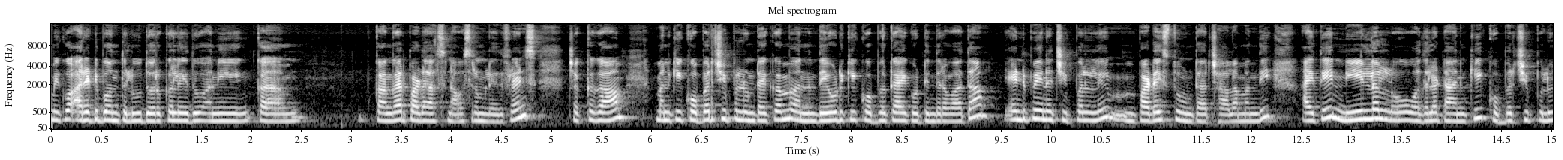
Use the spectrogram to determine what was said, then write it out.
మీకు అరటి బొంతులు దొరకలేదు అని క- కంగారు పడాల్సిన అవసరం లేదు ఫ్రెండ్స్. చక్కగా మనకి కొబ్బరి చిప్పలు ఉంటాయి కదా మన దేవుడికి కొబ్బరికాయ కొట్టిన తర్వాత ఎండిపోయిన చిప్పల్ని పడేస్తూ ఉంటారు చాలామంది. అయితే నీళ్ళల్లో వదలటానికి కొబ్బరి చిప్పలు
